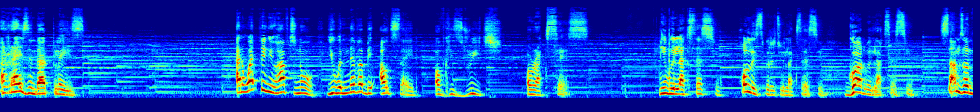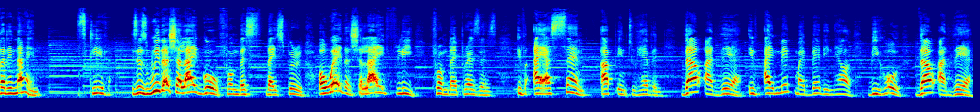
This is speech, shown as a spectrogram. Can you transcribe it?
Arise in that place. And one thing you have to know you will never be outside of His reach or access. He will access you. Holy Spirit will access you. God will access you. Psalms 139 is clear. He says, Whither shall I go from this, thy spirit? Or whither shall I flee from thy presence? If I ascend up into heaven, thou art there. If I make my bed in hell, behold, thou art there.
